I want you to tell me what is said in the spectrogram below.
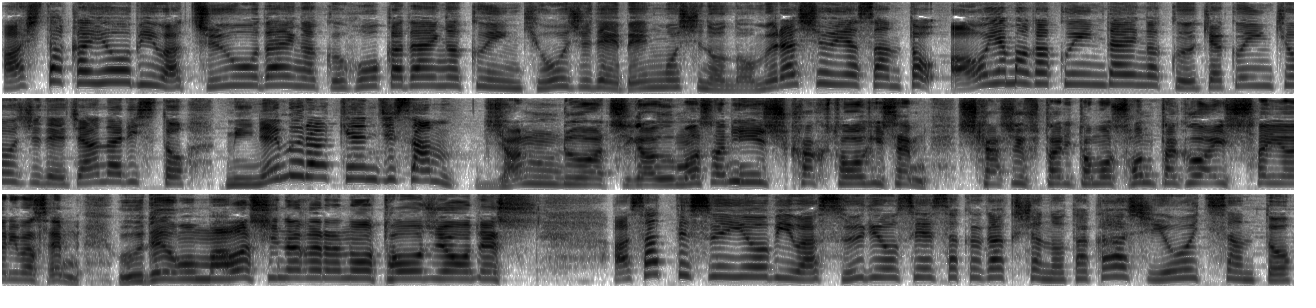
明日火曜日は中央大学法科大学院教授で弁護士の野村修也さんと青山学院大学客員教授でジャーナリスト峰村健二さん。ジャンルは違うまさに異種格闘技戦。しかし二人とも忖度は一切ありません。腕を回しながらの登場です。あさって水曜日は数量政策学者の高橋洋一さんと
